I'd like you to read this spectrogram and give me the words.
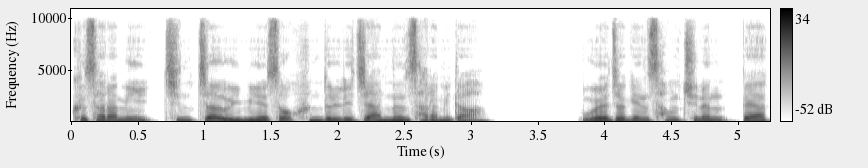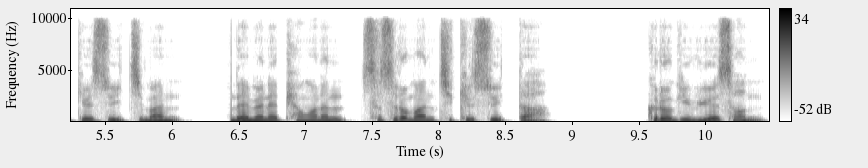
그 사람이 진짜 의미에서 흔들리지 않는 사람이다. 외적인 성취는 빼앗길 수 있지만 내면의 평화는 스스로만 지킬 수 있다. 그러기 위해선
